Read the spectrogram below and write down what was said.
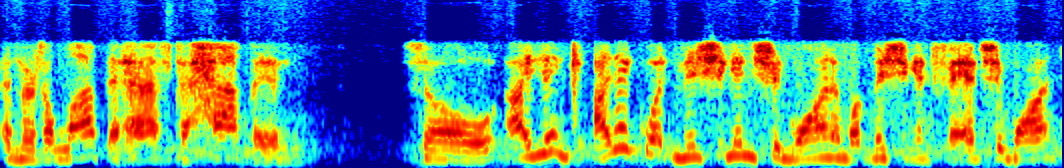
and there's a lot that has to happen so I think I think what Michigan should want and what Michigan fans should want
